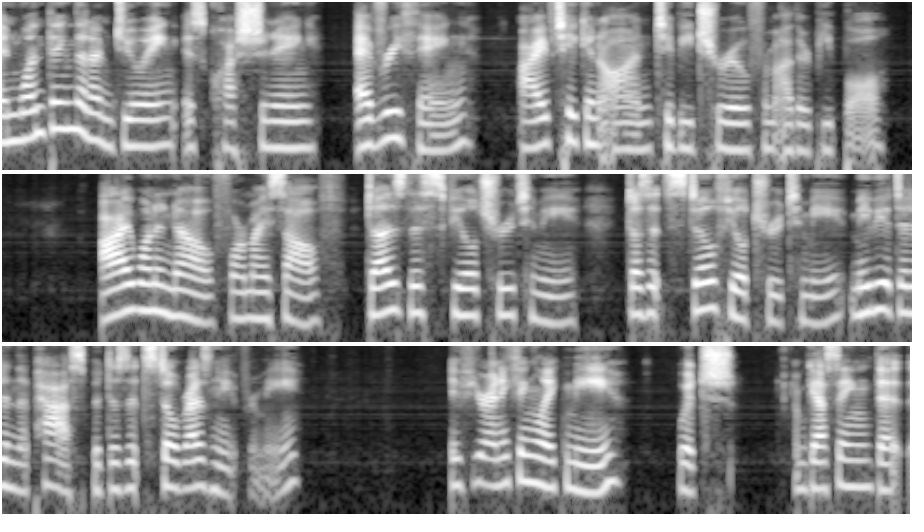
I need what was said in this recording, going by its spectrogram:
And one thing that I'm doing is questioning everything I've taken on to be true from other people. I want to know for myself, does this feel true to me? Does it still feel true to me? Maybe it did in the past, but does it still resonate for me? If you're anything like me, which I'm guessing that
